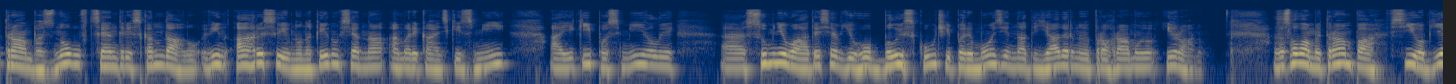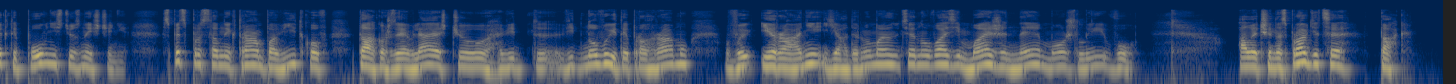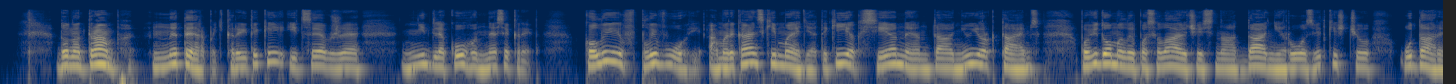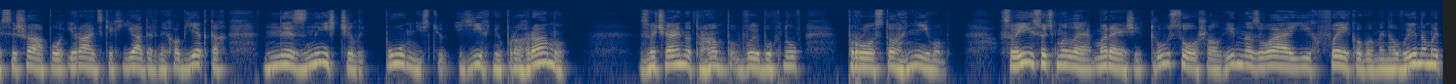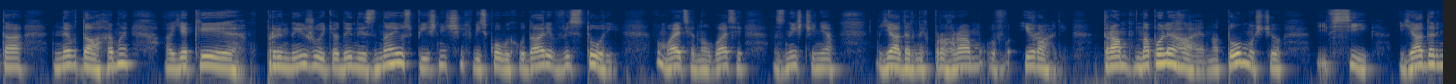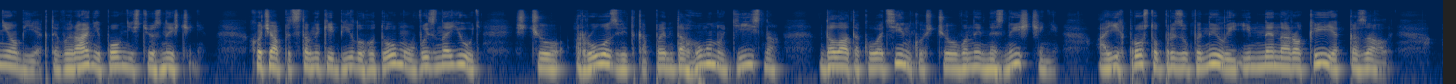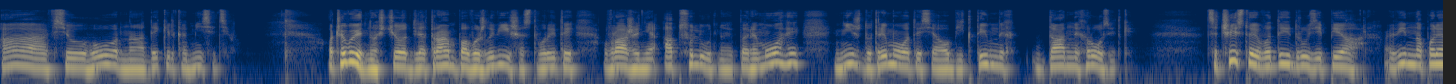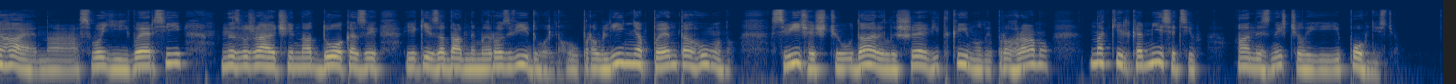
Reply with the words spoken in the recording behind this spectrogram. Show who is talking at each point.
Speaker 1: Трамп знову в центрі скандалу. Він агресивно накинувся на американські ЗМІ, які посміяли е, сумніватися в його блискучій перемозі над ядерною програмою Ірану. За словами Трампа, всі об'єкти повністю знищені. Спецпредставник Трампа Вітков також заявляє, що від, відновити програму в Ірані ядерну мається на увазі майже неможливо. Але чи насправді це так? Дональд Трамп не терпить критики, і це вже ні для кого не секрет. Коли впливові американські медіа, такі як CNN та New York Times, повідомили, посилаючись на дані розвідки, що удари США по іранських ядерних об'єктах не знищили повністю їхню програму, звичайно, Трамп вибухнув просто гнівом. В своїй соцмережі True Social він називає їх фейковими новинами та невдахами, які принижують один із найуспішніших військових ударів в історії. Ну, мається на увазі знищення ядерних програм в Ірані. Трамп наполягає на тому, що всі ядерні об'єкти в Ірані повністю знищені. Хоча представники Білого Дому визнають, що розвідка Пентагону дійсно дала таку оцінку, що вони не знищені, а їх просто призупинили і не на роки, як казали, а всього на декілька місяців. Очевидно, що для Трампа важливіше створити враження абсолютної перемоги, ніж дотримуватися об'єктивних даних розвідки. Це чистої води, друзі, піар. Він наполягає на своїй версії, незважаючи на докази, які, за даними розвідувального управління Пентагону, свідчать, що удари лише відкинули програму на кілька місяців, а не знищили її повністю.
